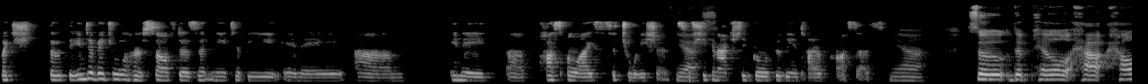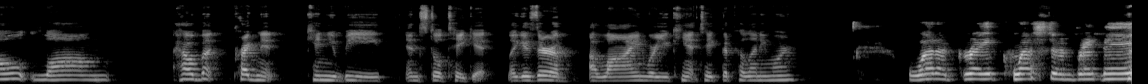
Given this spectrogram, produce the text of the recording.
But she, the, the, individual herself doesn't need to be in a um, in a uh, hospitalized situation, yes. so she can actually go through the entire process. Yeah. So the pill, how how long, how much pregnant can you be and still take it? Like, is there a, a line where you can't take the pill anymore? What a great question, Brittany.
